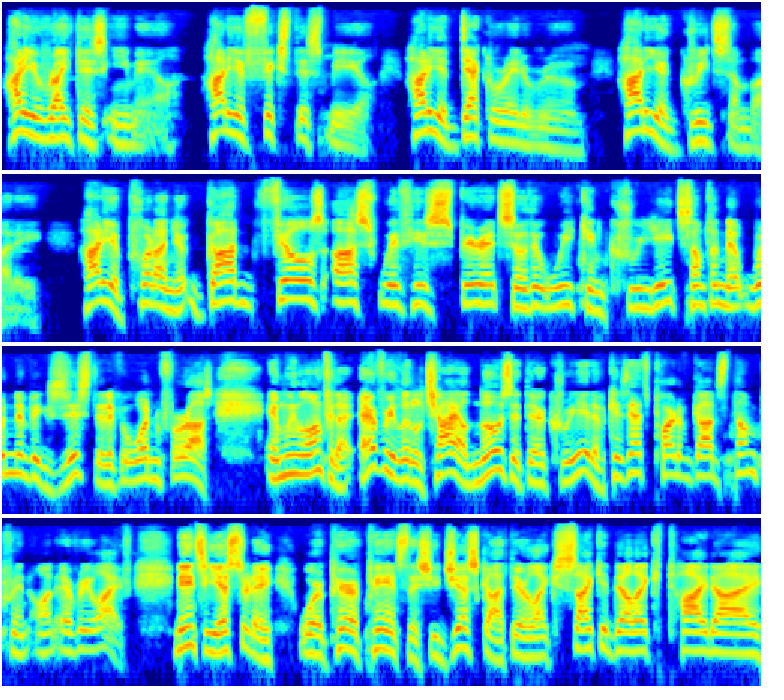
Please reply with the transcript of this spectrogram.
How do you write this email? How do you fix this meal? How do you decorate a room? How do you greet somebody? How do you put on your, God fills us with his spirit so that we can create something that wouldn't have existed if it wasn't for us. And we long for that. Every little child knows that they're creative because that's part of God's thumbprint on every life. Nancy yesterday wore a pair of pants that she just got. They're like psychedelic tie-dye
